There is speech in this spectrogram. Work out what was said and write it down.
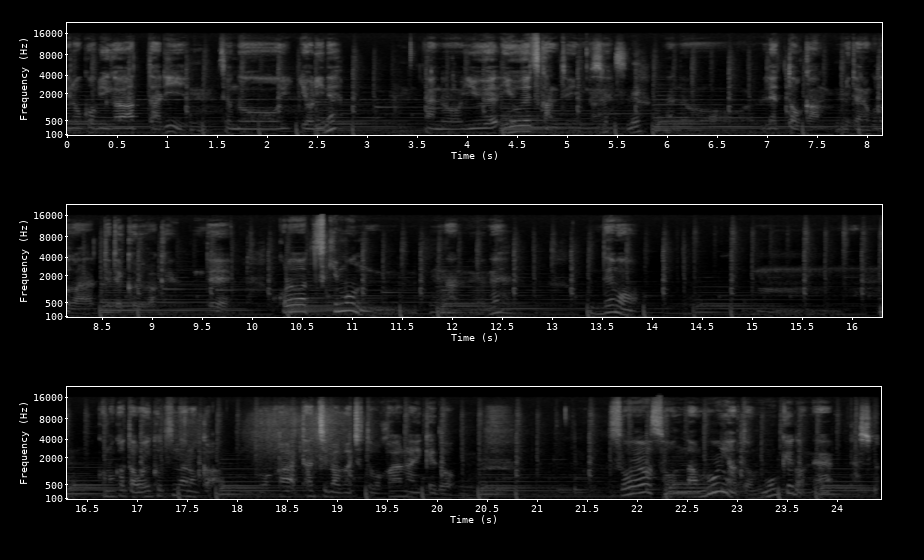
喜びがあったりうん。そのよりねあの優越優越感という意味ですね。あの劣等感みたいなことが出てくるわけでこれはつきもんなんだよね。でもうんこの方おいくつなのか立場がちょっとわからないけどそれはそんなもんやと思うけどね。確か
